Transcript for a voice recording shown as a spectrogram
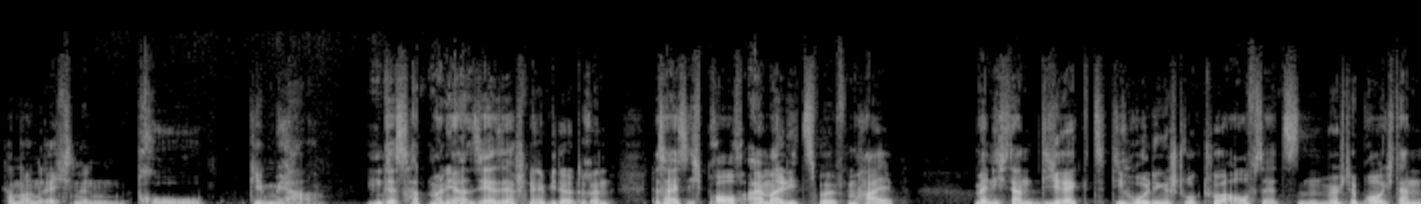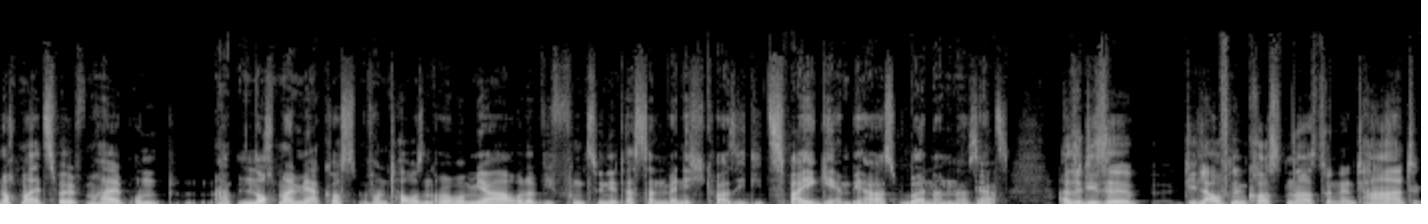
kann man rechnen pro GmbH. Das hat man ja sehr, sehr schnell wieder drin. Das heißt, ich brauche einmal die 12,5. Wenn ich dann direkt die Holdingstruktur aufsetzen möchte, brauche ich dann nochmal 12,5 und habe nochmal mehr Kosten von 1000 Euro im Jahr? Oder wie funktioniert das dann, wenn ich quasi die zwei GmbHs übereinander setze? Ja. Also diese, die laufenden Kosten hast du in der Tat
